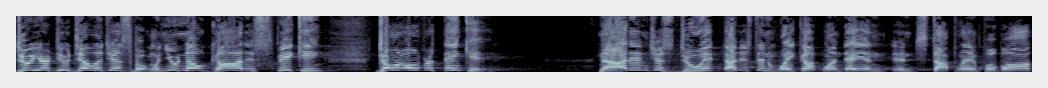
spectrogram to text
do your due diligence, but when you know God is speaking, don't overthink it. Now, I didn't just do it. I just didn't wake up one day and, and stop playing football.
